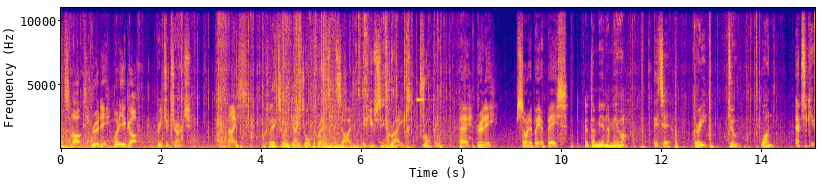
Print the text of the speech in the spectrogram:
It's locked. Rudy, what do you got? Breaching charge. Nice. Clear to engage all threats inside. If you see Graves, drop him. Hey, Rudy. Sorry about your base. Yo también, amigo. It's it. Three, two, one, execute.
